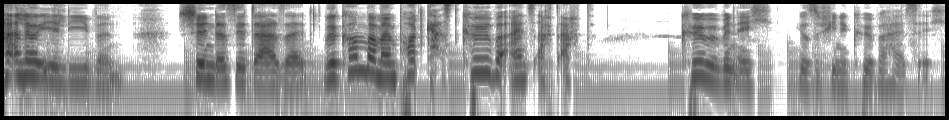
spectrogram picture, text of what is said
Hallo ihr Lieben, schön, dass ihr da seid. Willkommen bei meinem Podcast Köbe 188. Köbe bin ich, Josephine Köbe heiße ich.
